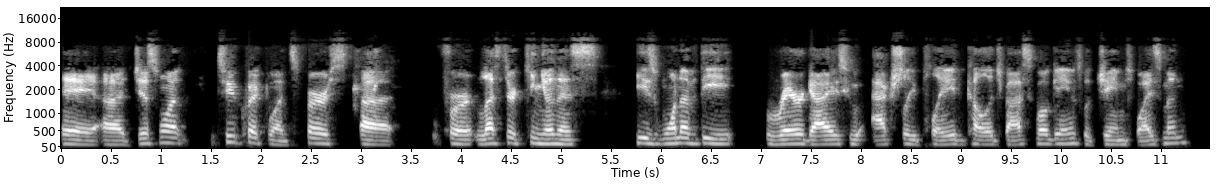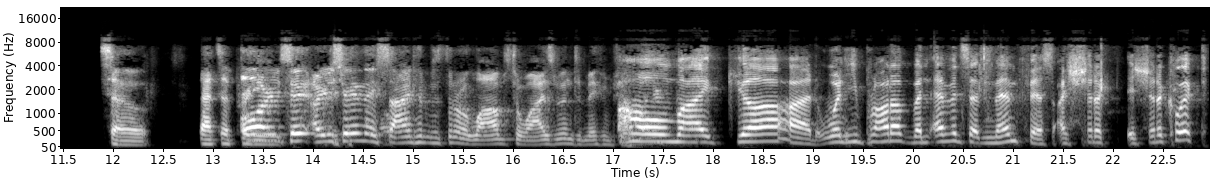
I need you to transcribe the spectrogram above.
Hey, uh, just want two quick ones. First, uh, for Lester Quinones, he's one of the rare guys who actually played college basketball games with James Wiseman. So that's a pretty. Oh, are you saying are you saying they signed him to throw lobs to Wiseman to make him feel Oh better? my god! When he brought up when Evan said Memphis, I should have it should have clicked.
